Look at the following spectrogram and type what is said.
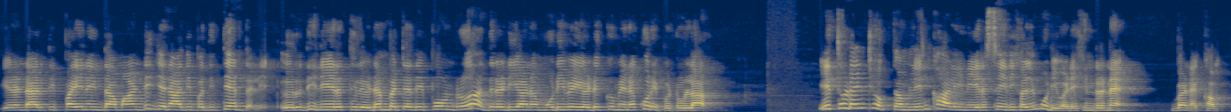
இரண்டாயிரத்தி பதினைந்தாம் ஆண்டு ஜனாதிபதி தேர்தலில் இறுதி நேரத்தில் இடம்பெற்றதை போன்று அதிரடியான முடிவை எடுக்கும் என குறிப்பிட்டுள்ளார். இத்துடன் டியூப் தமிழின் காலை நேர செய்திகள் முடிவடைகின்றன. வணக்கம்.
